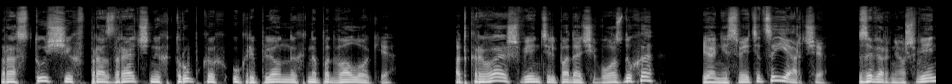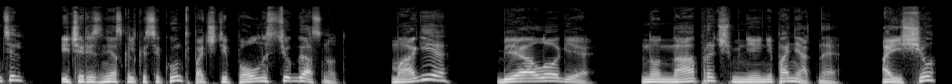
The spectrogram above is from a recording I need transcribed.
растущих в прозрачных трубках, укрепленных на подволоке. Открываешь вентиль подачи воздуха, и они светятся ярче. Завернешь вентиль, и через несколько секунд почти полностью гаснут. Магия? Биология. Но напрочь мне непонятная. А еще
